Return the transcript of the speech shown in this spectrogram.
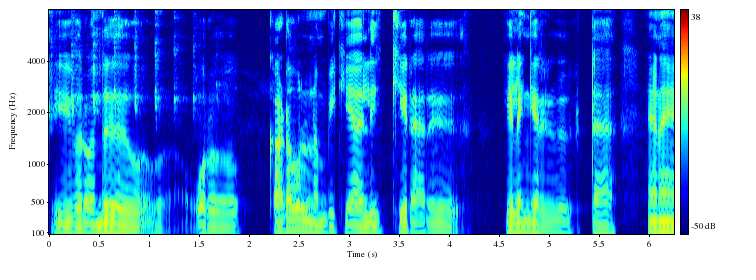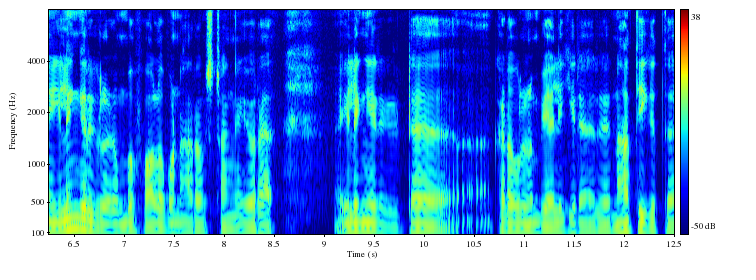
இவர் வந்து ஒரு கடவுள் நம்பிக்கையை அளிக்கிறாரு இளைஞர்கள்கிட்ட. ஏன்னா இளைஞர்கள் ரொம்ப ஃபாலோ பண்ண ஆரம்பிச்சிட்டாங்க இவரை. இளைஞர்கிட்ட கடவுள் நம்பி அழிக்கிறாரு நாத்திகத்தை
